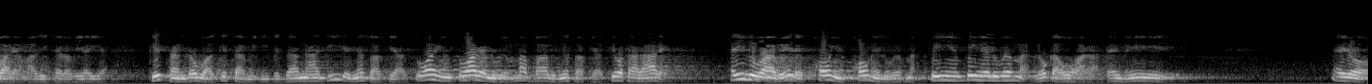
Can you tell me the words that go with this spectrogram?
ပါတယ်မာသီဆရာတော်ဘုရားကြီးကကိစ္ဆံတော့ဝကိစ္ဆာမိတိပဇာနာတိတဲ့မြတ်စွာဘုရားသွားရင်သွားတယ်လို့ပဲမှတ်ပါလို့မြတ်စွာဘုရားပြောထားတာတဲ့အဲဒီလိုပါပဲတဲ့ဖောင်းရင်ဖောင်းတယ်လို့ပဲမှတ်ပိန်ရင်ပိန်တယ်လို့ပဲမှတ်လောကဝါဒအတိုင်းပဲအဲတော့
